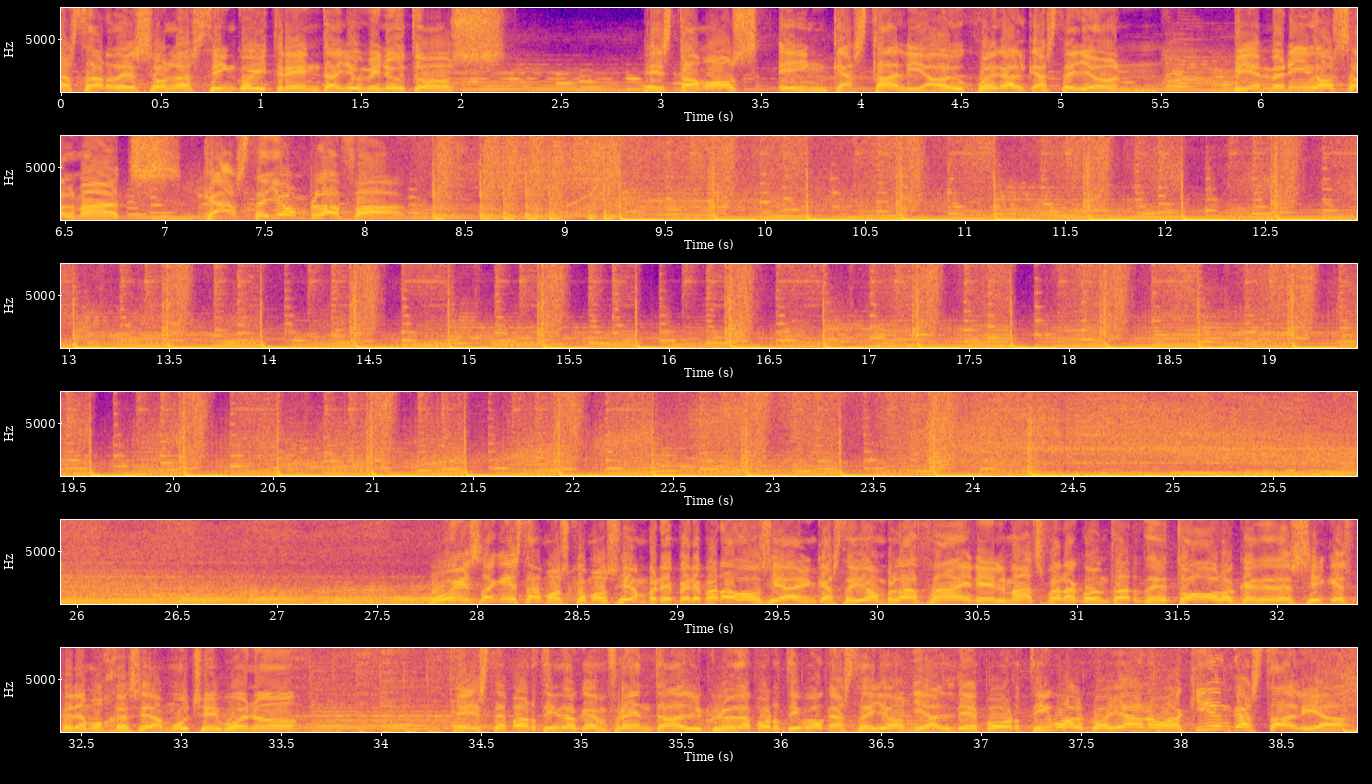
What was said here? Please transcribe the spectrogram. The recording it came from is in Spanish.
Buenas tardes, son las 5 y 31 minutos. Estamos en Castalia, hoy juega el Castellón. Bienvenidos al match Castellón Plaza. Pues aquí estamos, como siempre, preparados ya en Castellón Plaza, en el match para contarte todo lo que debe sí, que esperemos que sea mucho y bueno. Este partido que enfrenta al Club Deportivo Castellón y al Deportivo Alcoyano aquí en Castalia.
